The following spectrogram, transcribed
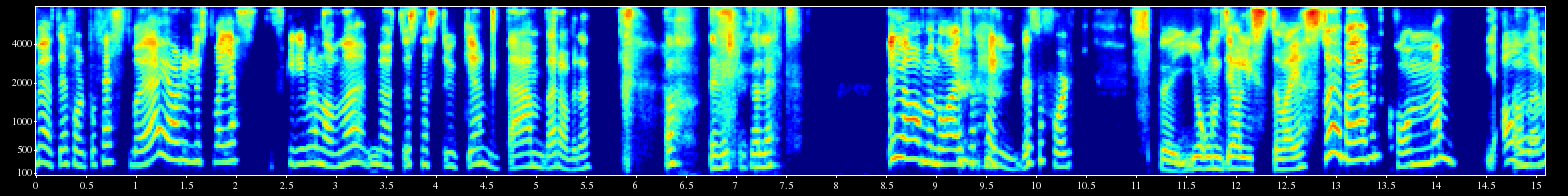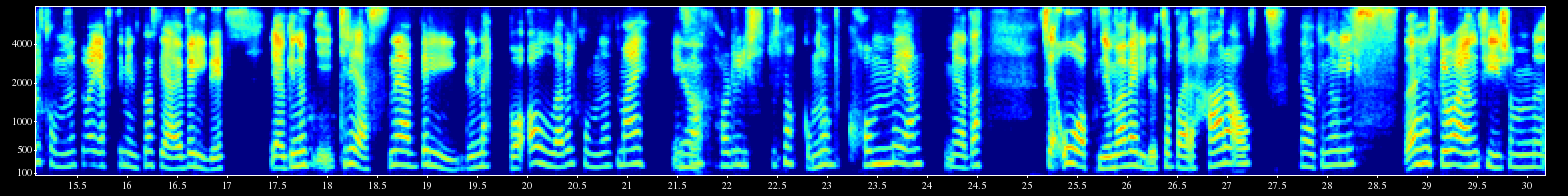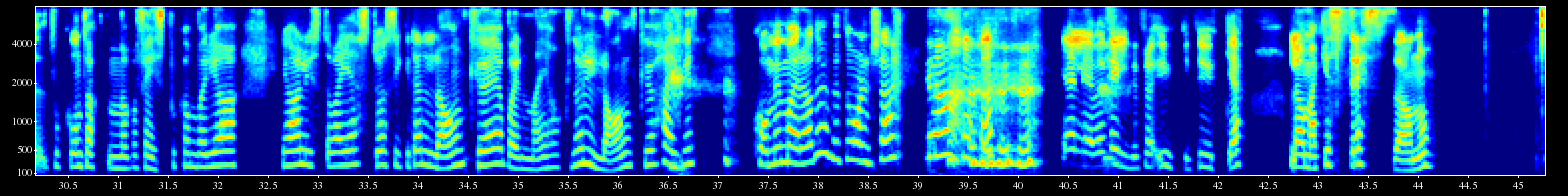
Møter jeg folk på fest, bare «Hei, 'Har du lyst til å være gjest?' Skriver deg navnet, møtes neste uke. Bam, der har vi det. Åh, det virker så lett. Ja, men nå er jeg så heldig, så folk spør jo om de har lyst til å være gjest, og jeg bare ja, velkommen. Alle er velkomne til å være gjest i min plass. Jeg er veldig Jeg er jo ikke noe kresen, jeg er veldig nedpå. Alle er velkomne til meg. Ja. Har du lyst til å snakke om noe, kom igjen med det. Så jeg åpner jo meg veldig til bare Her er alt. Jeg har ikke noe liste. Jeg husker det var en fyr som eh, tok kontakt med meg på Facebook. Han bare ja, jeg har lyst til å være gjest, du har sikkert en lang kø. Jeg bare nei, jeg har ikke noe lang kø. Herregud. Kom i morgen, du. Dette ordner seg. Ja. Jeg lever veldig fra uke til uke. La meg ikke stresse av noe.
